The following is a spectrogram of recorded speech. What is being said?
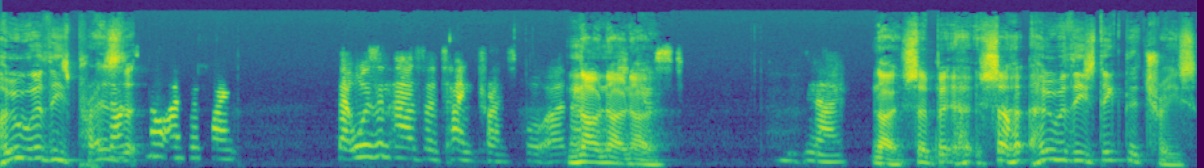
Who- were these presidents? That's not as a tank. That wasn't as a tank transporter. that No, no, no. just- no. No, so but so who were these dignitaries?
